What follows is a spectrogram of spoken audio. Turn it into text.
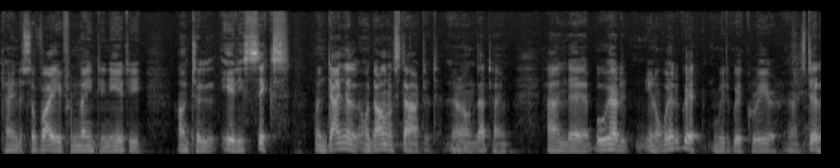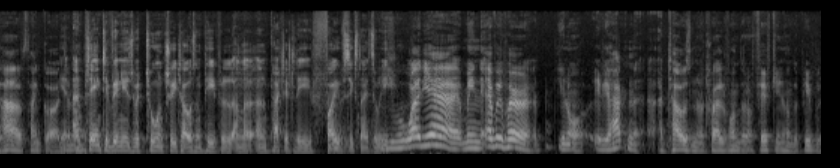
kind of survived from 1980 until 86 when Daniel O'Donnell started around that time. And uh, but we had, a- you know, we had a great, we had a great career, and I still have, thank God. Yeah, you know. and playing to venues with two and three thousand people and, and practically five, six nights a week. Well, yeah, I mean, everywhere, you know, if you hadn't a thousand or twelve hundred or fifteen hundred people,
